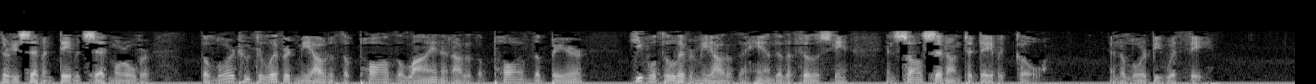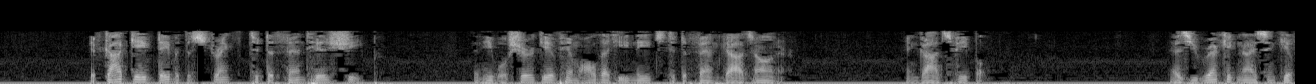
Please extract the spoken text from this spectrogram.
37 David said, Moreover, the Lord who delivered me out of the paw of the lion and out of the paw of the bear, he will deliver me out of the hand of the Philistine. And Saul said unto David, Go, and the Lord be with thee. If God gave David the strength to defend his sheep, then he will sure give him all that he needs to defend God's honor and God's people. As you recognize and give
